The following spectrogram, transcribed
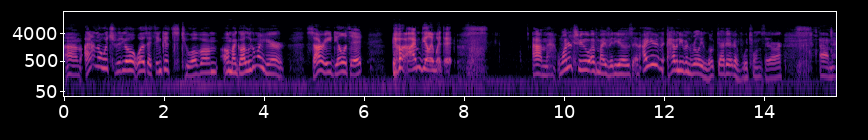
Um, I don't know which video it was. I think it's two of them. Oh my god, look at my hair. Sorry, deal with it. I'm dealing with it. Um, one or two of my videos, and I haven't even really looked at it of which ones they are. Um,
